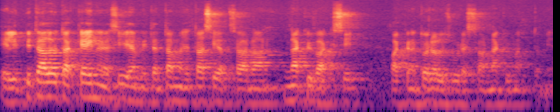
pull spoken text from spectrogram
Eli pitää löytää keinoja siihen, miten tämmöiset asiat saadaan näkyväksi, vaikka ne todellisuudessa on näkymättömiä.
